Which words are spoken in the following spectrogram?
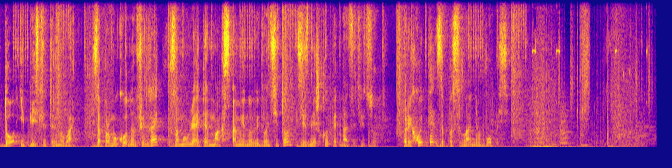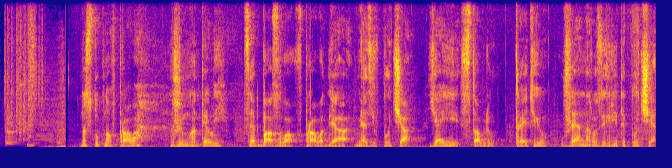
до і після тренувань. За промокодом FitGuide замовляйте Max Amino від Вансітон зі знижкою 15%. Переходьте за посиланням в описі. Наступна вправа жим гантелей. Це базова вправа для м'язів плеча. Я її ставлю третьою вже на розігріте плече,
